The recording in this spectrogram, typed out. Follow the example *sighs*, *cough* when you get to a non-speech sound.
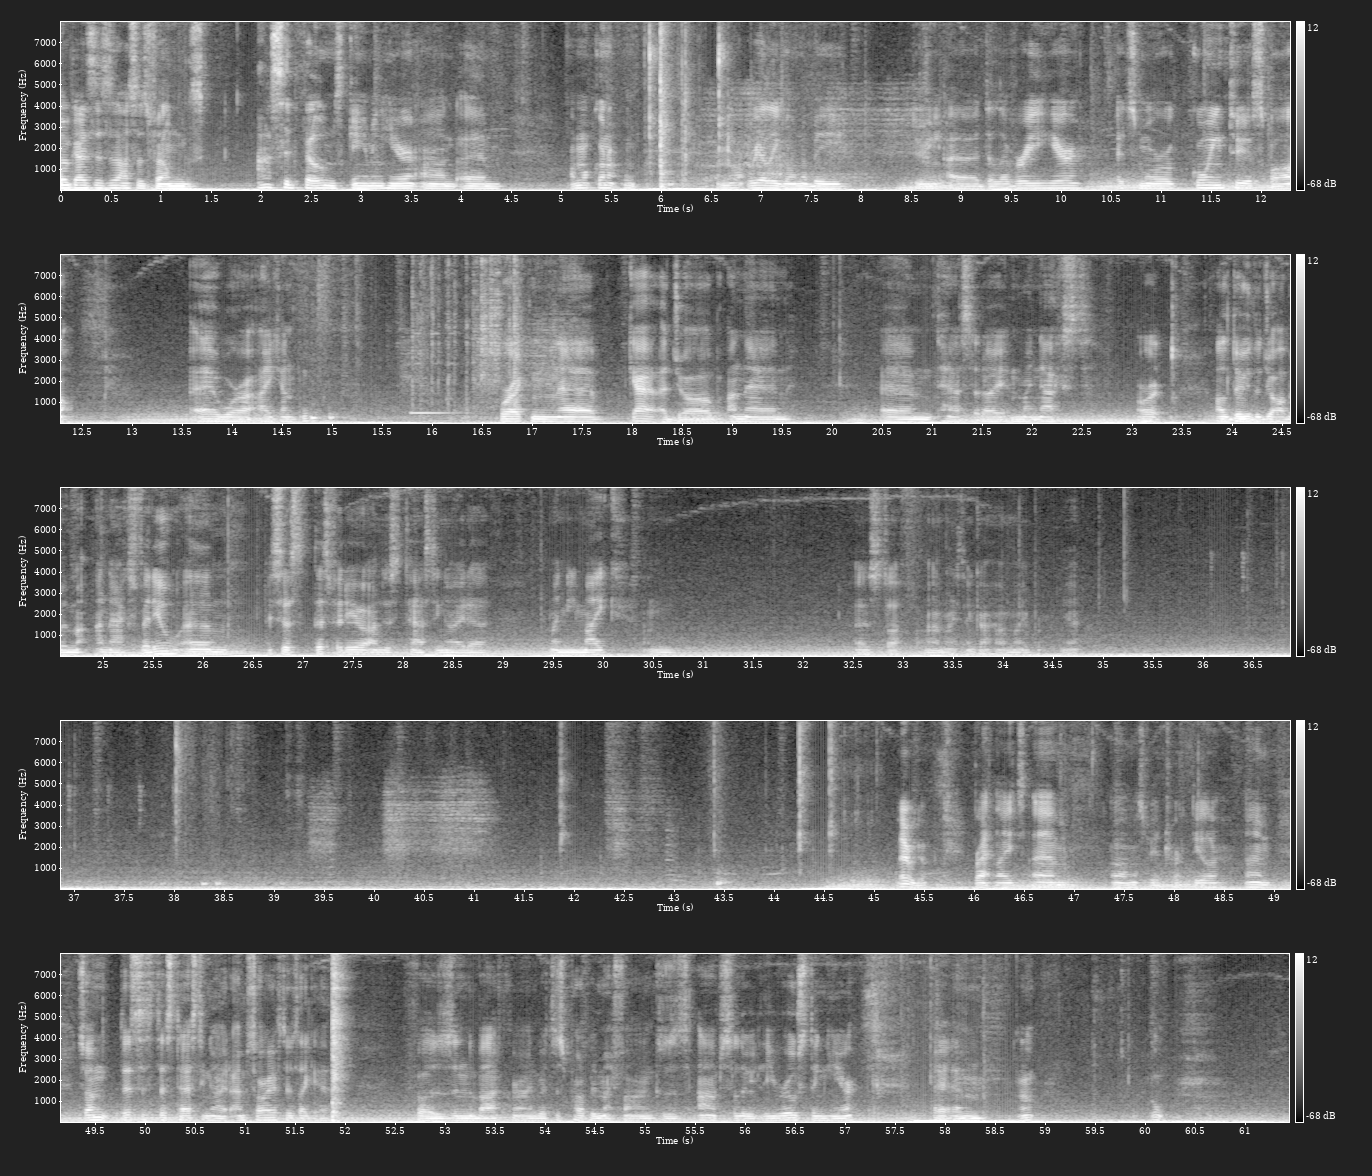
Hello guys, this is Acid Films, Acid Films Gaming here, and um, I'm not gonna, I'm not really gonna be doing a delivery here. It's more going to a spot uh, where I can, where I can uh, get a job and then um, test it out in my next, or I'll do the job in my next video. Um, it's just this video. I'm just testing out a. My new mic and uh, stuff. Um, I think I have my yeah. There we go. Bright lights. Um, oh, I must be a truck dealer. Um, so I'm. This is just testing out. I'm sorry if there's like a fuzz in the background, which is probably my fan because it's absolutely roasting here. Um, oh, Oh.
